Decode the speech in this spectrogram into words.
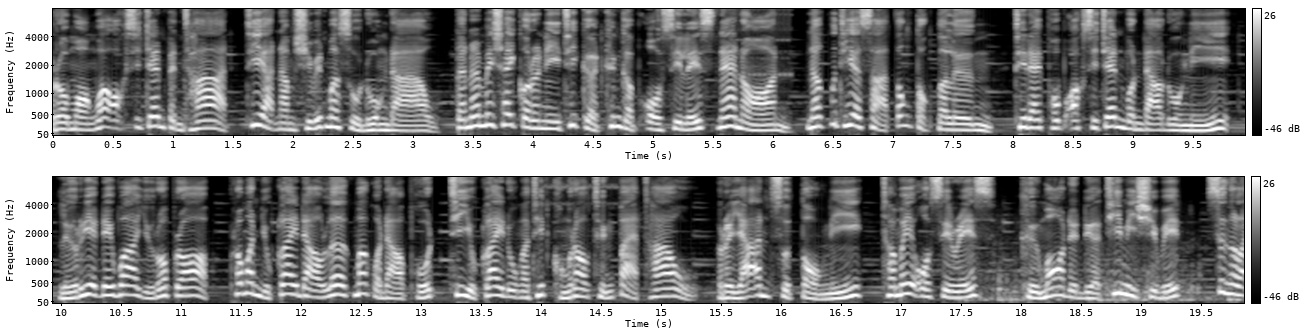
เรามองว่าออกซิเจนเป็นธาตุที่อาจนำชีวิตมาสู่ดวงดาว แต่นั่นไม่ใช่กรณีที่เกิดขึ้นกับโอซิลิสแน่นอน นักวิทยาศาสตร์ต้องตกตะลึง ที่ได้พบออกซิเจนบนดาวดวงนี้ หรือเรียกได้ว่าอยู่รอบๆ เพราะมันอยู่ใกล้ดาวฤกษ์มากกว่าดาวพุธที่อยู่ใกล้ดวงอาทิตย์ของเราถึง 8 เท่า ระยะอันสุดโต่งนี้ทำให้โอซิริสคือหม้อเดือดๆที่มีชีวิต ซึ่งอะไร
